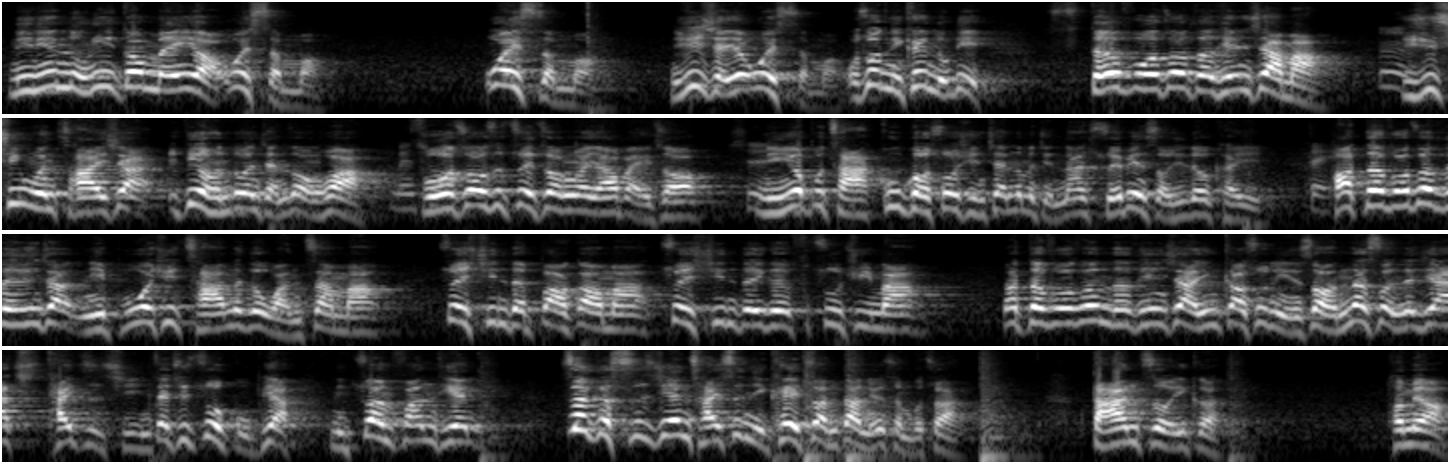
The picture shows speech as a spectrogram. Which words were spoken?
你连努力都没有，为什么？为什么？你去想一下为什么？我说你可以努力，得佛州得天下嘛。你去新闻查一下，一定有很多人讲这种话佛州是最重要的摇摆州，你又不查，Google 搜寻现在那么简单，随便手机都可以。好，得佛州得天下，你不会去查那个网站吗？最新的报告吗？最新的一个数据吗？那德佛州得天下已经告诉你的时候，那时候你在家台子棋，你再去做股票，你赚翻天，这个时间才是你可以赚到，你为什么不赚？答案只有一个，同没有？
